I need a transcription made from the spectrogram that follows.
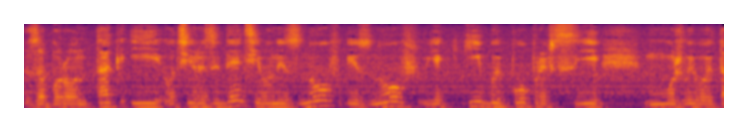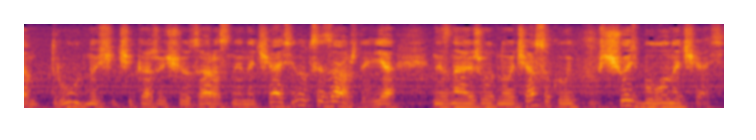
заборон, так і оці резиденції вони знов і знов, які би, попри всі можливо там труднощі, чи кажуть, що зараз не на часі. Ну це завжди. Я не знаю жодного часу, коли щось було на часі.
